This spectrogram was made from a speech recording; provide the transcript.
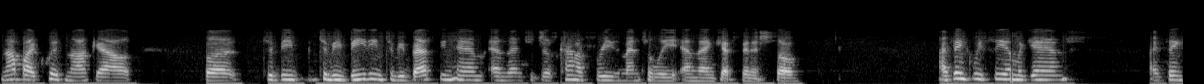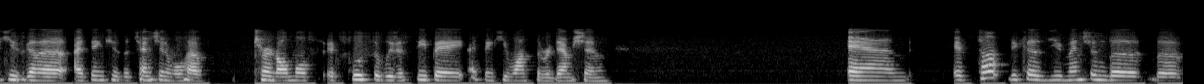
not by quick knockout, but to be to be beating, to be besting him, and then to just kind of freeze mentally and then get finished. So I think we see him again. I think he's gonna. I think his attention will have turned almost exclusively to Stipe. I think he wants the redemption and it's tough because you mentioned the the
